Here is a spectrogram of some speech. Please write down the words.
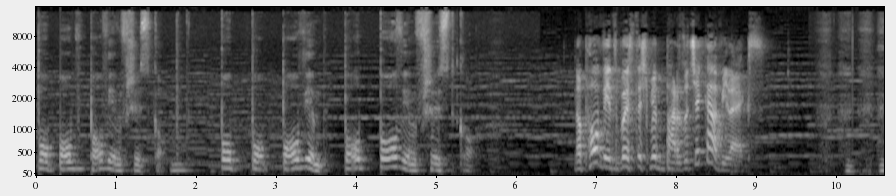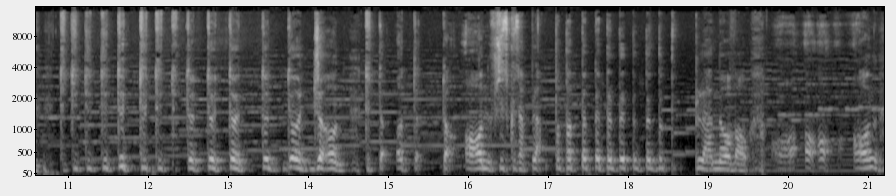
po, po, powiem wszystko. Po, po, powiem, po, powiem wszystko. No powiedz, bo jesteśmy bardzo ciekawi, Lex. To John, to to, on wszystko zaplanował. On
